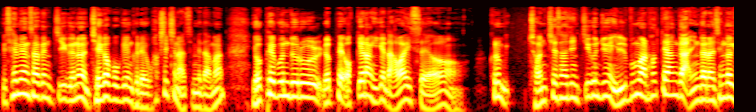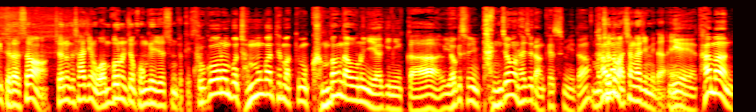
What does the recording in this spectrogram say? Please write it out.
그 3명 사진 찍은은 제가 보기엔 그래요. 확실치는 않습니다만 옆에 분들을 옆에 어깨랑 이게 나와 있어요. 그럼 전체 사진 찍은 중에 일부만 확대한 거 아닌가라는 생각이 들어서 저는 그 사진 원본을 좀 공개해 줬으면 좋겠어요. 그거는 뭐 전문가한테 맡기면 금방 나오는 이야기니까 여기서 좀 단정은 하질 않겠습니다. 뭐 저도 마찬가지입니다. 예. 예. 다만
